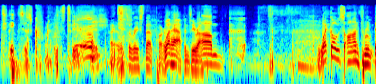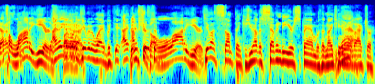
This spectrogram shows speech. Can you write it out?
Jesus Christ. Big fish. All right, let's erase that part. What happens, Erock? Um, what goes on through? That's, that's a the- lot of years. I know you don't want way. to give it away, but I, I'm This sure is it's a lot of years. Give us something, because you have a 70 year span with a 19 year old Yeah. actor.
